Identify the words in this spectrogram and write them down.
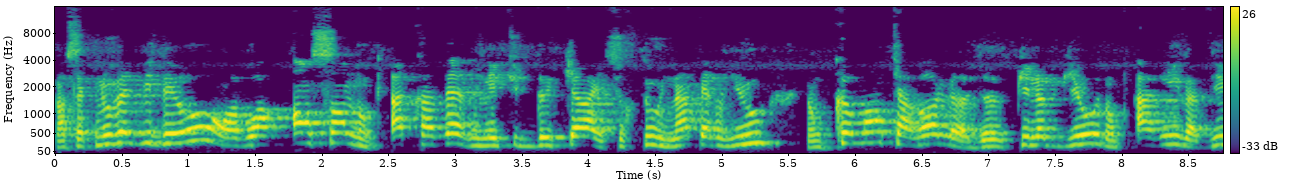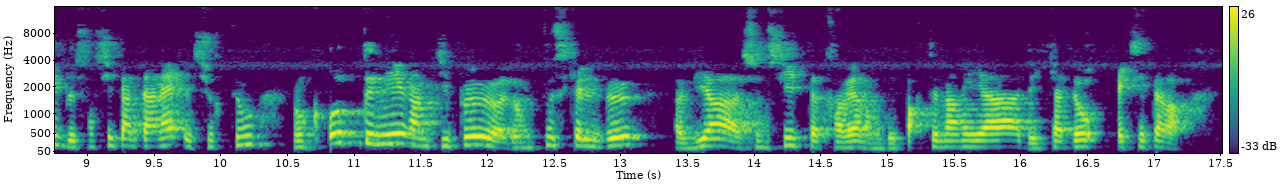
Dans cette nouvelle vidéo, on va voir ensemble, donc à travers une étude de cas et surtout une interview, donc comment Carole de Pinot Bio donc arrive à vivre de son site internet et surtout donc obtenir un petit peu euh, donc tout ce qu'elle veut euh, via son site à travers donc des partenariats, des cadeaux, etc.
